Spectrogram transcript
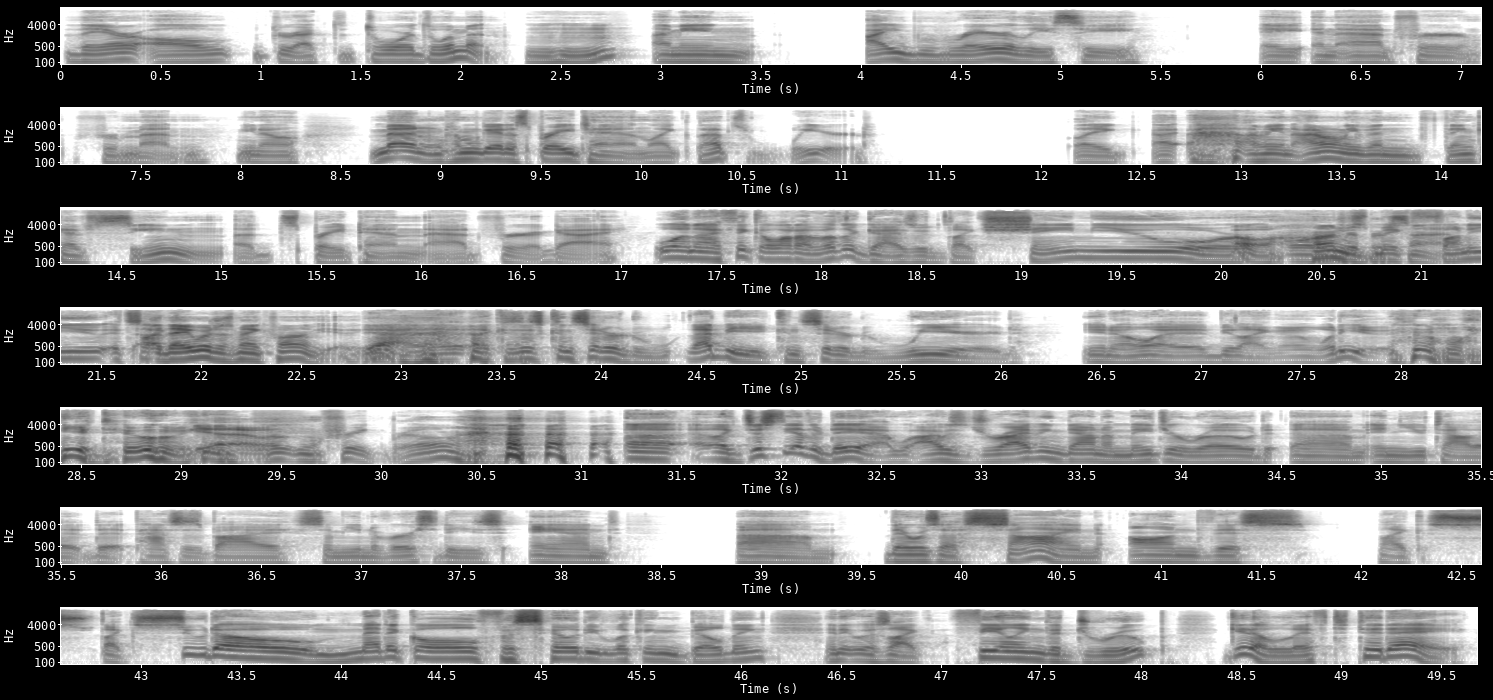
They are all directed towards women. Mm-hmm. I mean, I rarely see a an ad for for men. You know, men come get a spray tan. Like that's weird. Like I I mean, I don't even think I've seen a spray tan ad for a guy. Well, and I think a lot of other guys would like shame you or Oh, or just make fun of you. It's Uh, like they would just make fun of you. yeah, because it's considered that'd be considered weird. You know, it'd be like, uh, what are you, what are you doing? yeah, I wasn't a freak, bro. Uh, like just the other day, I, I was driving down a major road um, in Utah that, that passes by some universities, and um, there was a sign on this like like pseudo medical facility looking building and it was like feeling the droop get a lift today.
